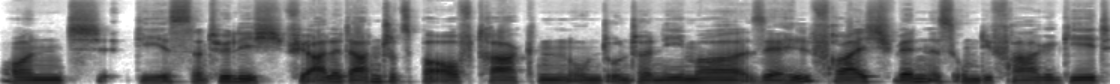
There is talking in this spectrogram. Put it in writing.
und die ist natürlich für alle Datenschutzbeauftragten und Unternehmer sehr hilfreich, wenn es um die Frage geht,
